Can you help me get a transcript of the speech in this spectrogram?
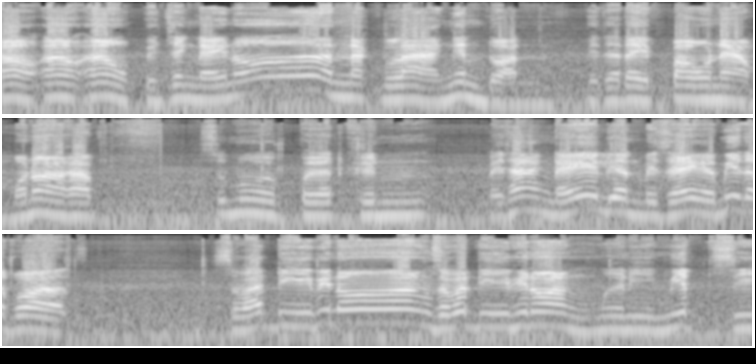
อ้าวอ้าวอ้าวเป็นจังไดเนาะนักล่าเงินดอนเป็นจะได้เป่าน้ำบ่เนาะครับสมมติเปิดขึ้นไปทางไหนเลื่อนไปไสกับมีแต่พอสวัสดีพี่น้อง สวัสดีพี่น้องมือนี้มิดซี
